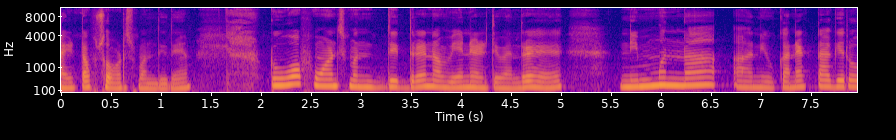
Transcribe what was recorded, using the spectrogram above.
knight of swords ಬಂದಿದೆ. ಟೂ ಆಫ್ ವಾಂಡ್ಸ್ ಬಂದಿದ್ದರೆ ನಾವು ಏನು ಹೇಳ್ತೀವಿ ಅಂದರೆ ನಿಮ್ಮನ್ನು ನೀವು ಕನೆಕ್ಟ್ ಆಗಿರೋ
